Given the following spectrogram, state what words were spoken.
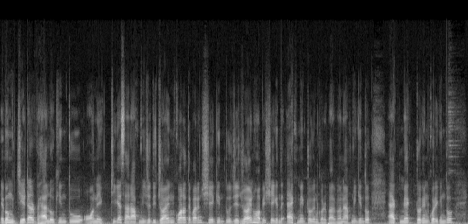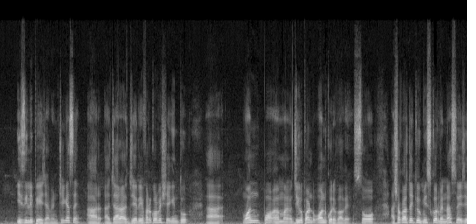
এবং যেটার ভ্যালু কিন্তু অনেক, ঠিক আছে? আর আপনি যদি জয়েন করাতে পারেন, সে কিন্তু, যে জয়েন হবে, সে কিন্তু এক মেক টোকেন করে পাবে। মানে আপনি কিন্তু এক মেক টোকেন করে কিন্তু ইজিলি পেয়ে যাবেন, ঠিক আছে? আর যারা যে রেফার করবে সে কিন্তু ওয়ান মানে জিরো পয়েন্ট ওয়ান করে পাবে। সো আশা করা যায় কেউ মিস করবেন না। সো এই যে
